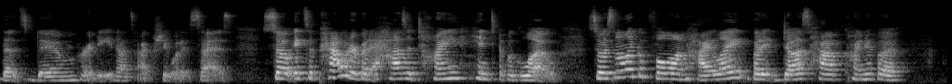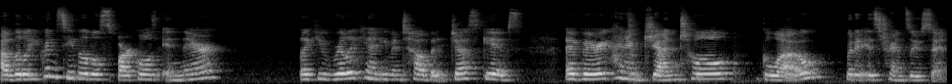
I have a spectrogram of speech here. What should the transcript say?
that's damn pretty. That's actually what it says. So it's a powder, but it has a tiny hint of a glow. So it's not like a full-on highlight, but it does have kind of a, a little, you can see the little sparkles in there like you really can't even tell, but it just gives a very kind of gentle glow, but it is translucent.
